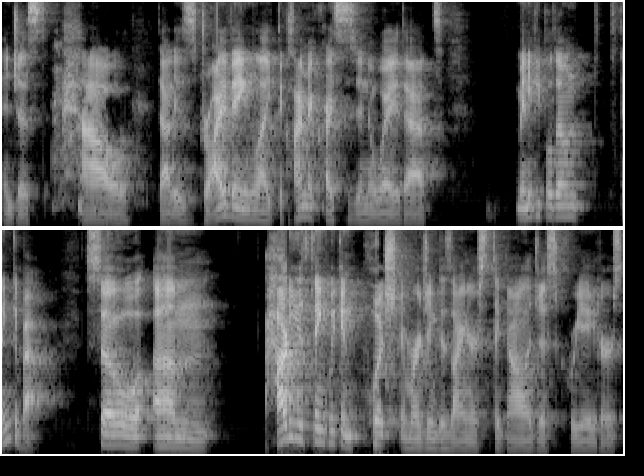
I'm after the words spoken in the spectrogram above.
and just how that is driving like the climate crisis in a way that many people don't think about. So, um, how do you think we can push emerging designers, technologists, creators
